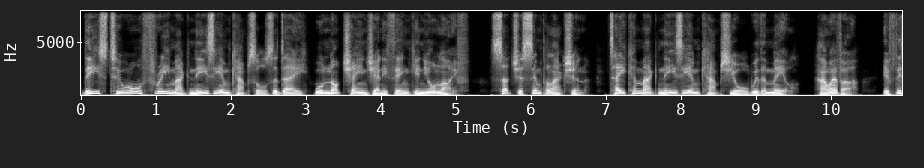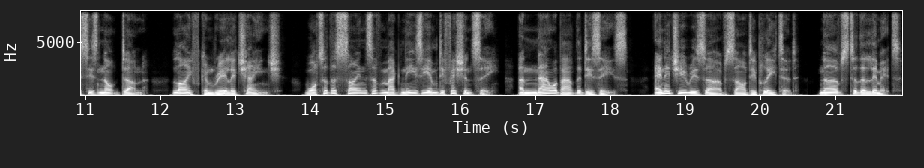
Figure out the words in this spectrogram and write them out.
These two or three magnesium capsules a day will not change anything in your life. Such a simple action. Take a magnesium capsule with a meal. However, if this is not done, life can really change. What are the signs of magnesium deficiency? And now about the disease. Energy reserves are depleted, nerves to the limit,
